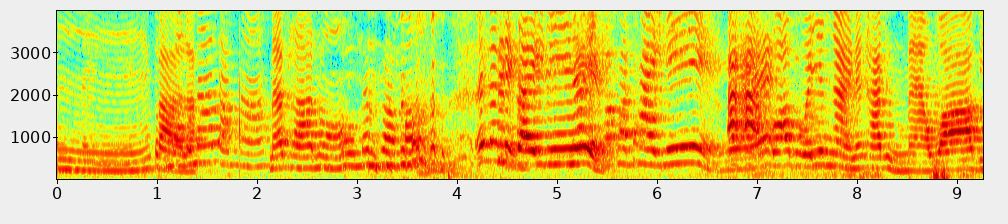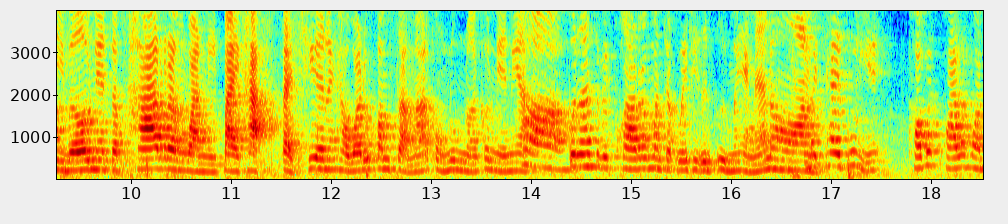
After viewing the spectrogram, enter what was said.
อืมอะไรอย่างงี้ตายแต่ละน้องก็น่ารักนะแม่พระเนาะเออแม่พระมากเอ้ยนางจิเอตกใจดีนางเอกละครไทยนี่อะอะแหมก็เอาไปไว้ยังไงนะคะ ถึงแม้ว่าบีเบิลเนี่ยจะพลาดรางวัลนี้ไปค่ะ แต่เชื่อนะคะว่าด้วยความสามารถของหนุ่มน้อยคนนี้เนี่ยค่ะก็น่าจะไปคว้ารางวัลจากเวทีอื่นๆมาอย่างแน่นอนไม่ใช่พูดอย่างนี้ เขาไปคว้ารางวัล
